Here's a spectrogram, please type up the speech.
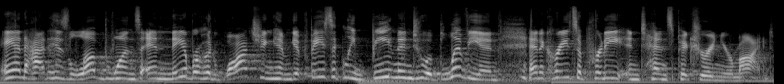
and had his loved ones and neighborhood watching him get basically beaten into oblivion, and it creates a pretty intense picture in your mind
